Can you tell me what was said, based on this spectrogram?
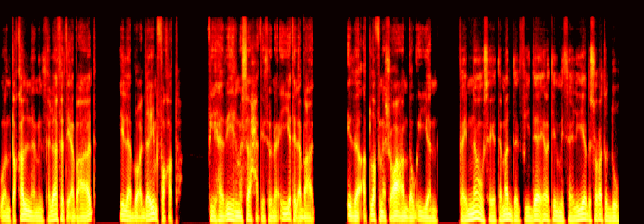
وانتقلنا من ثلاثة أبعاد إلى بعدين فقط في هذه المساحة ثنائية الأبعاد. إذا أطلقنا شعاعا ضوئيا فإنه سيتمدد في دائرة مثالية بسرعة الضوء.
